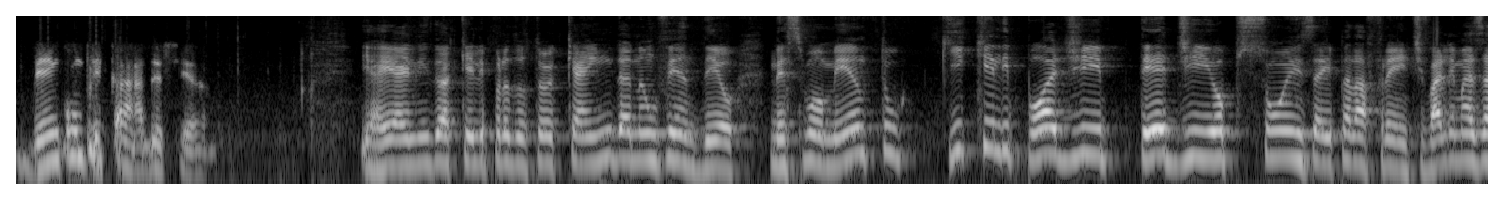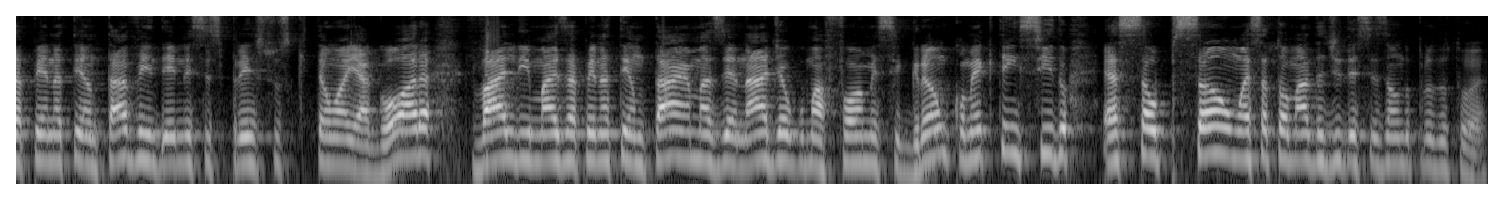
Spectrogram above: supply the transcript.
bem complicadas esse ano. E aí, Arlindo, aquele produtor que ainda não vendeu, nesse momento, que, que ele pode ter de opções aí pela frente? Vale mais a pena tentar vender nesses preços que estão aí agora? Vale mais a pena tentar armazenar de alguma forma esse grão? Como é que tem sido essa opção, essa tomada de decisão do produtor?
